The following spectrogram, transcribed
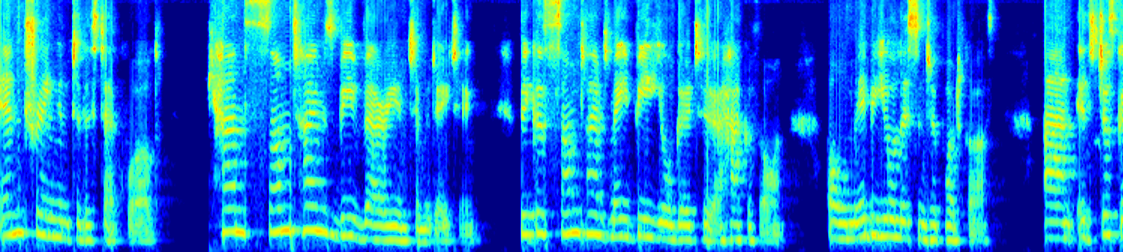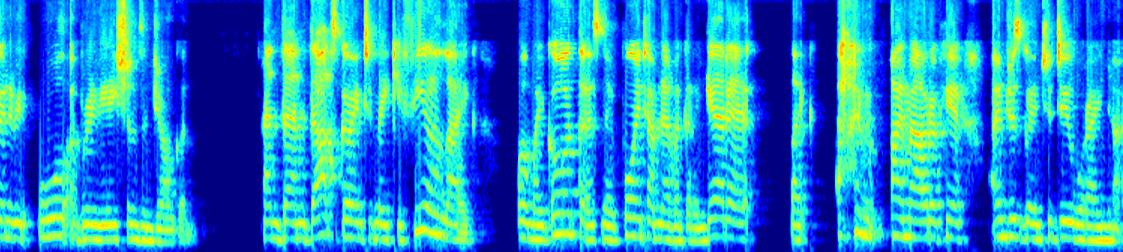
entering into this tech world can sometimes be very intimidating because sometimes maybe you'll go to a hackathon or maybe you'll listen to a podcast and it's just going to be all abbreviations and jargon. And then that's going to make you feel like, oh my God, there's no point. I'm never going to get it. Like I'm, I'm out of here. I'm just going to do what I know.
